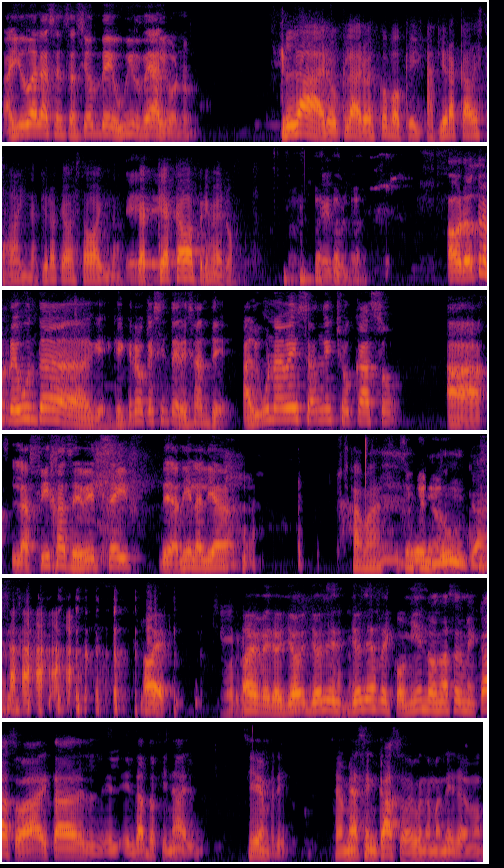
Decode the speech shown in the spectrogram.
Ayuda a la sensación de huir de algo, ¿no? Claro, claro, es como que, ¿a qué hora acaba esta vaina? ¿A qué hora acaba esta vaina? ¿Qué, Eh. qué acaba primero? Ahora, otra pregunta que, que creo que es interesante. ¿Alguna vez han hecho caso a las fijas de BetSafe de Daniel Aliaga? Jamás. Ese es bueno. Nunca. A ver, a ver, pero yo, yo, les, No, no. yo les recomiendo no hacerme caso. ah, Ahí está el, el- el dato final. Siempre. O sea, me hacen caso de alguna manera, ¿no?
